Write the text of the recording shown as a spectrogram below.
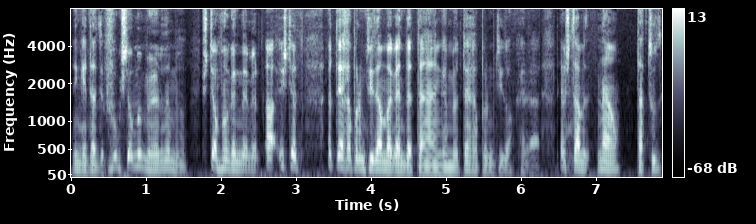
Ninguém está a dizer, "Fogo, isto é uma merda, meu. Isto é uma grande merda. Ah, isto é. A terra prometida é uma grande tanga, meu. Terra prometida, oh caralho. Deve estar. Não, está tudo.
